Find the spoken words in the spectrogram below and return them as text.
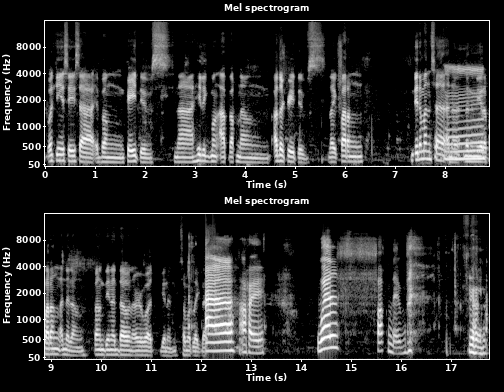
what can you say sa ibang creatives na hilig mang apak ng other creatives? Like, parang, hindi naman sa, ano, Mm. naninira, parang, ano lang, parang dinadown or what, ganun, somewhat like that. Ah, okay. Well, fuck them.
